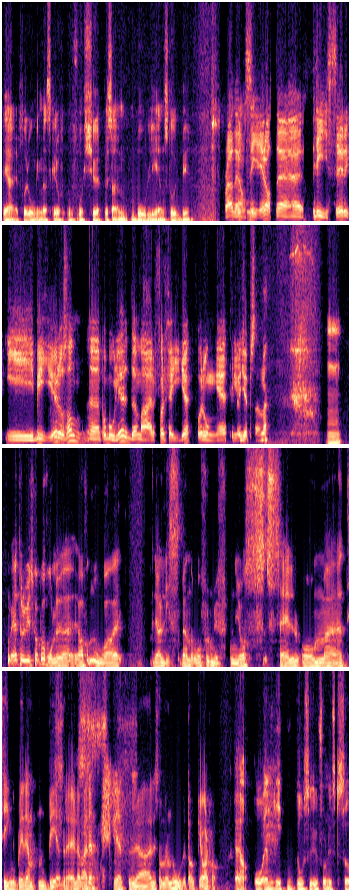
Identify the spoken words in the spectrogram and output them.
det er for unge mennesker å, å få kjøpe seg en bolig i en storby. For det er det han sier, at eh, priser i byer og sånn eh, på boliger, de er for høye for unge til å kjøpe seg med. Mm. Jeg tror vi skal beholde i hvert fall noe av realismen og fornuften i oss, selv om eh, ting blir enten bedre eller verre. Det tror jeg er liksom en hovedtanke, i hvert fall. Ja, og en liten dose ufornuft, så,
